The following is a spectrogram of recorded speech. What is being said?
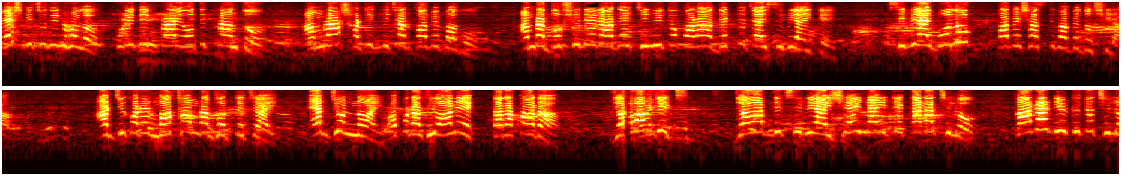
বেশ কিছুদিন হলো, কুড়ি দিন প্রায় অতিক্রান্ত। আমরা সঠিক বিচার কবে পাবো? আমরা দোষীদের আগে চিহ্নিত করা দেখতে চাই সিবিআই কে। সিবিআই বলুক কবে শাস্তি পাবে দোষীরা। আরজিকরের মাথা আমরা ধরতে চাই। একজন নয়, অপরাধী অনেক। তারা কারা? জবাব দিক জবাব দিক সিবিআই সেই নাইটে কারা ছিল? কারা ডিউটিতে ছিল?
